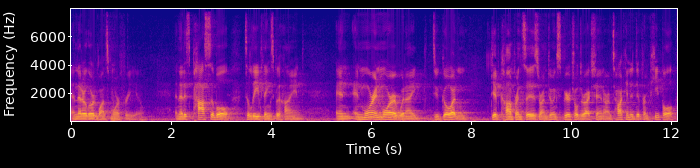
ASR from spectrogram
and that our Lord wants more for you, and that it's possible to leave things behind. And, and more and more, when I do go and give conferences or I'm doing spiritual direction or I'm talking to different people,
